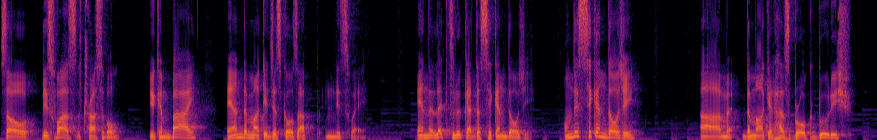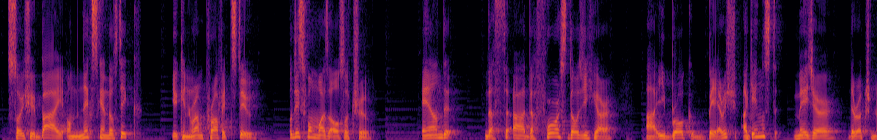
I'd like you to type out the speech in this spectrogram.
So this was trustable. You can buy and the market just goes up in this way. And let's look at the second doji. On this second doji, um, the market has broke bullish. So if you buy on the next candlestick, you can run profits too. So this one was also true. And the, th uh, the fourth doji here, uh, it broke bearish against major direction,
